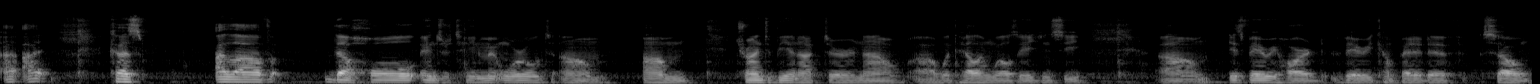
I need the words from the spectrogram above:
I i because i love the whole entertainment world. Um i'm trying to be an actor now uh, with helen wells agency. Um it's very hard very competitive. So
